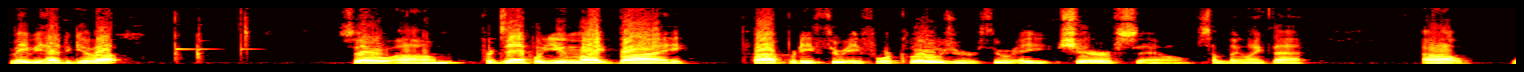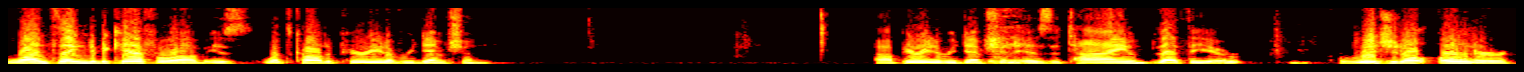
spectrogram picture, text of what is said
maybe had to give up. So, um, for example, you might buy property through a foreclosure, through a sheriff's sale, something like that. Uh, one thing to be careful of is what's called a period of redemption. A period of redemption is the time that the original owner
